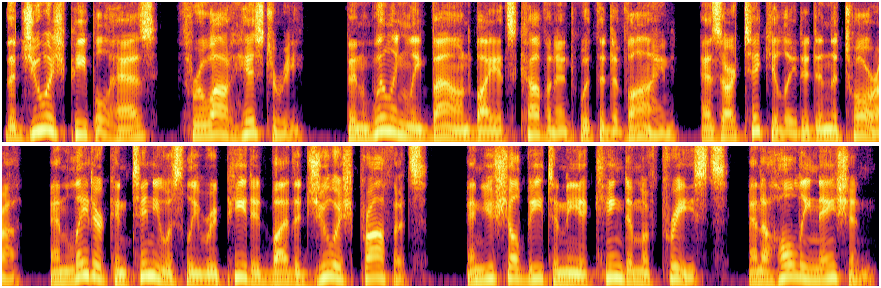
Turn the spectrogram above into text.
The Jewish people has, throughout history, been willingly bound by its covenant with the divine, as articulated in the Torah, and later continuously repeated by the Jewish prophets, and you shall be to me a kingdom of priests, and a holy nation.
